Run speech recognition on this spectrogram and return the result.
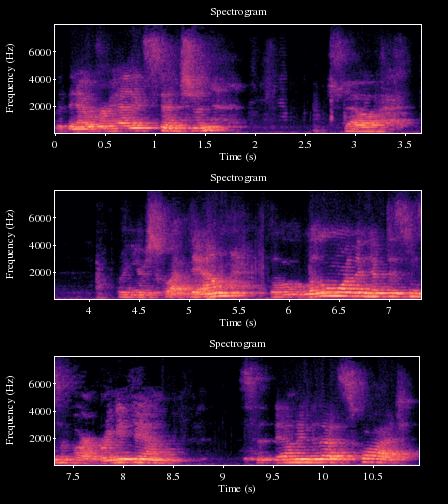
with an overhead extension. So bring your squat down, a little more than hip distance apart. Bring it down. Sit down into that squat.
